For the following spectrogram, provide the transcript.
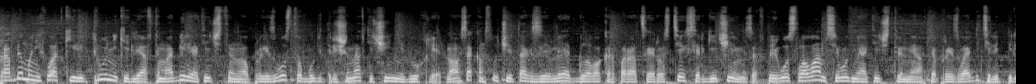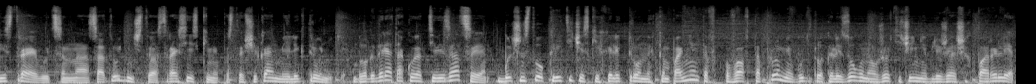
Проблема нехватки электроники для автомобилей отечественного производства будет решена в течение двух лет. Но, во всяком случае, так заявляет глава корпорации Ростех Сергей Чемизов. По его словам, сегодня отечественные автопроизводители перестраиваются на сотрудничество с российскими поставщиками электроники. Благодаря такой активизации большинство критических электронных компонентов в автопроме будет локализовано уже в течение ближайших пары лет,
